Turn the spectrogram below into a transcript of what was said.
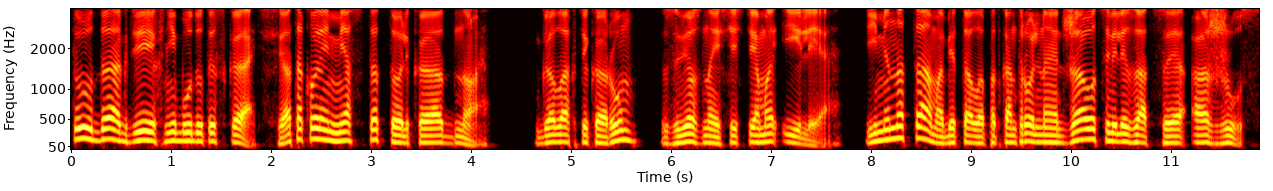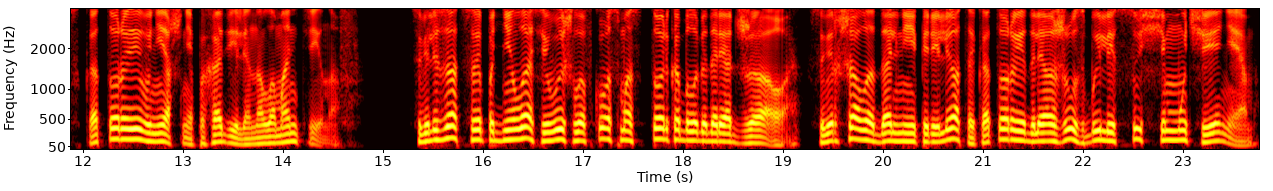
Туда, где их не будут искать, а такое место только одно. Галактика Рум, звездная система Илия. Именно там обитала подконтрольная Джао цивилизация Ажус, которые внешне походили на ламантинов. Цивилизация поднялась и вышла в космос только благодаря Джао, совершала дальние перелеты, которые для Ажус были сущим мучением.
